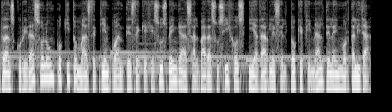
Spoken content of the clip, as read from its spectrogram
transcurrirá solo un poquito más de tiempo antes de que Jesús venga a salvar a sus hijos y a darles el toque final de la inmortalidad.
